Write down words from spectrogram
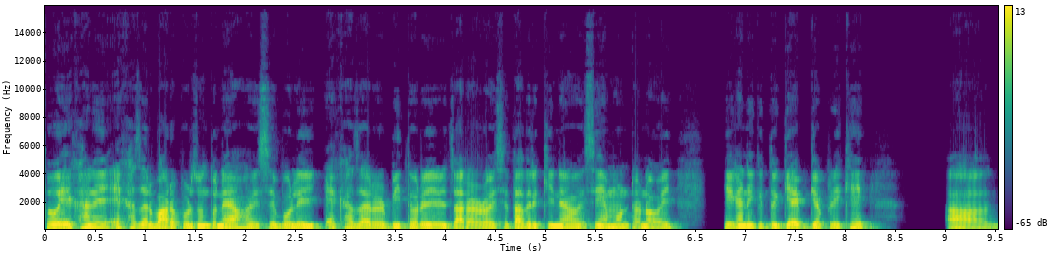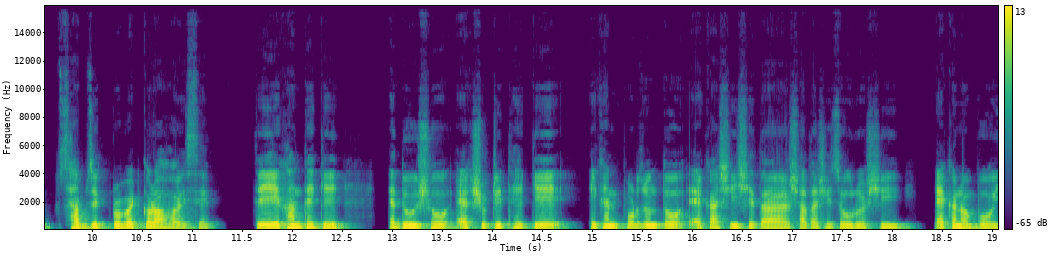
তো এখানে এক হাজার বারো পর্যন্ত নেওয়া হয়েছে বলেই এক হাজারের ভিতরে যারা রয়েছে তাদেরকেই নেওয়া হয়েছে, এমনটা নয়। এখানে কিন্তু গ্যাপ গ্যাপ রেখে সাবজেক্ট প্রোভাইড করা হয়েছে। তো এখান থেকে দুইশো একষট্টি থেকে এখান পর্যন্ত একাশি, সেতা, সাতাশি, চৌরাশি, একানব্বই,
